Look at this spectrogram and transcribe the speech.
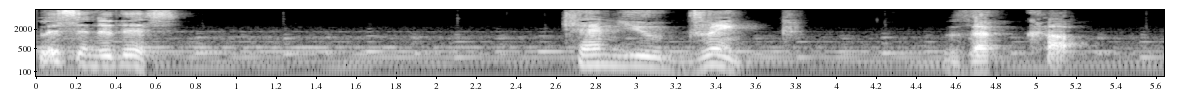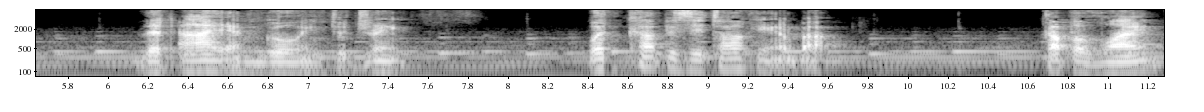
listen to this. Can you drink the cup that I am going to drink? What cup is he talking about? Cup of wine?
